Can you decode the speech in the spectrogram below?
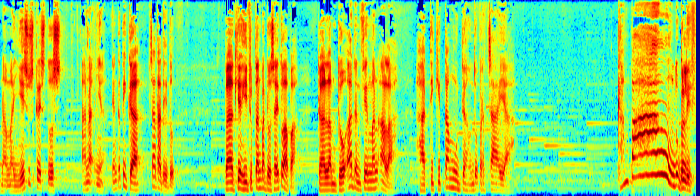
nama Yesus Kristus, anaknya. Yang ketiga, catat itu. Bahagia hidup tanpa dosa itu apa? Dalam doa dan firman Allah, hati kita mudah untuk percaya Gampang untuk believe.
